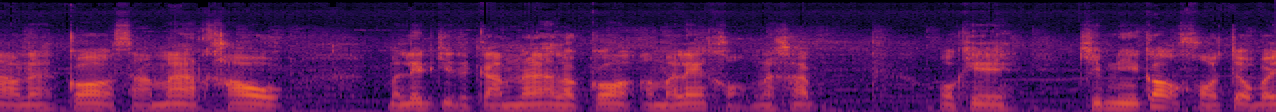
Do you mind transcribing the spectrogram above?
9 นะ ก็สามารถเข้ามาเล่นกิจกรรมนะ แล้วก็เอามาแลกของนะครับ โอเค คลิปนี้ก็ขอจบไว้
